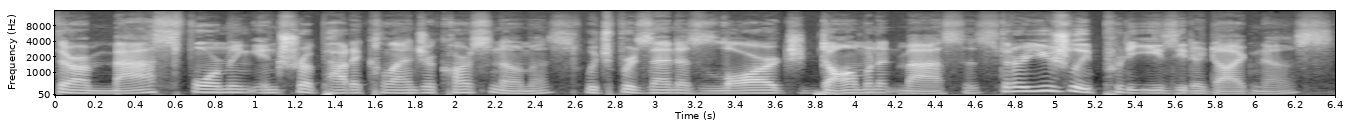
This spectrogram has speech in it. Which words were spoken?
There are mass forming intrahepatic cholangiocarcinomas, which present as large, dominant masses that are usually pretty easy to diagnose.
